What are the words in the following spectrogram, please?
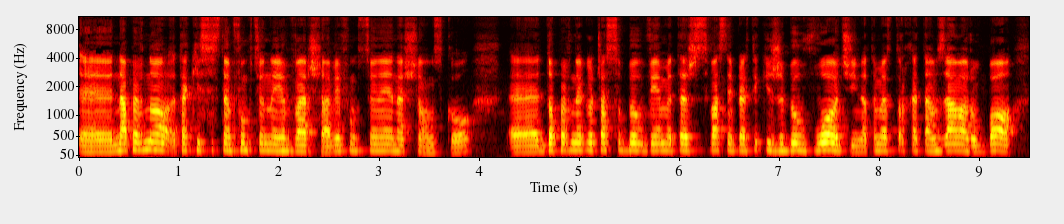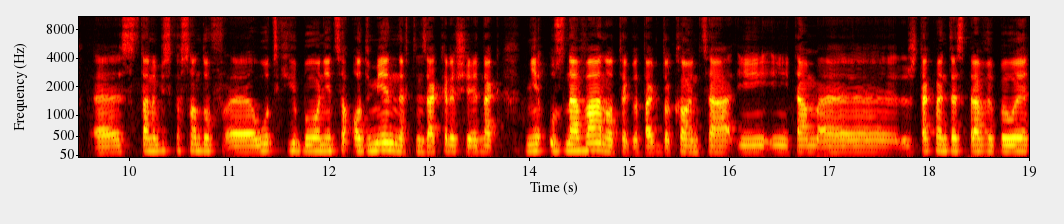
E, na pewno taki system funkcjonuje w Warszawie, funkcjonuje na Śląsku. E, do pewnego czasu był, wiemy też z własnej praktyki, że był w Łodzi, natomiast trochę tam zamarł, bo e, stanowisko sądów e, łódzkich było nieco odmienne w tym zakresie, jednak nie uznawano tego tak do końca i, i tam, że tak powiem, te sprawy były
